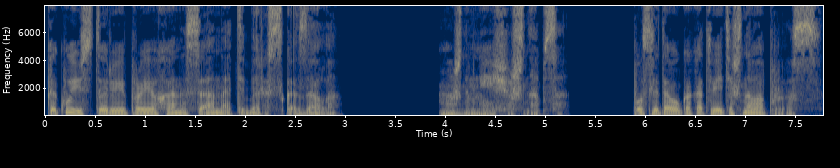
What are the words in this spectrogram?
Какую историю про Йоханнеса она тебе рассказала? Можно мне еще шнапса? После того, как ответишь на вопрос.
